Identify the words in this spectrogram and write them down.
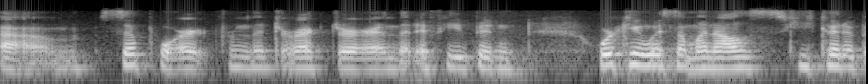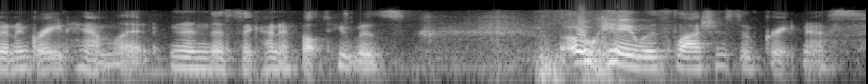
um, support from the director. And that if he'd been working with someone else, he could have been a great Hamlet. And in this, I kind of felt he was okay with flashes of greatness.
